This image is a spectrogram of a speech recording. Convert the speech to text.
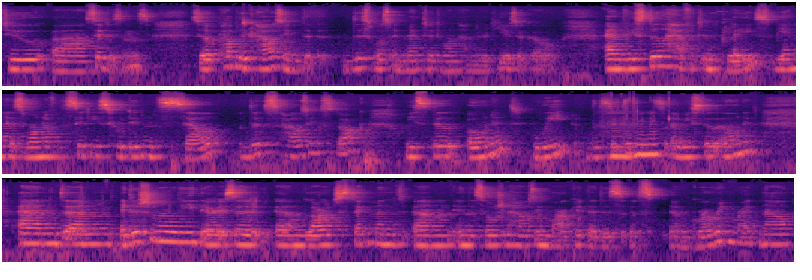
to uh, citizens. So public housing, this was invented 100 years ago, and we still have it in place. Vienna is one of the cities who didn't sell this housing stock. We still own it. We, the citizens, mm-hmm. we still own it. And um, additionally, there is a um, large segment um, in the social housing market that is, is uh, growing right now,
